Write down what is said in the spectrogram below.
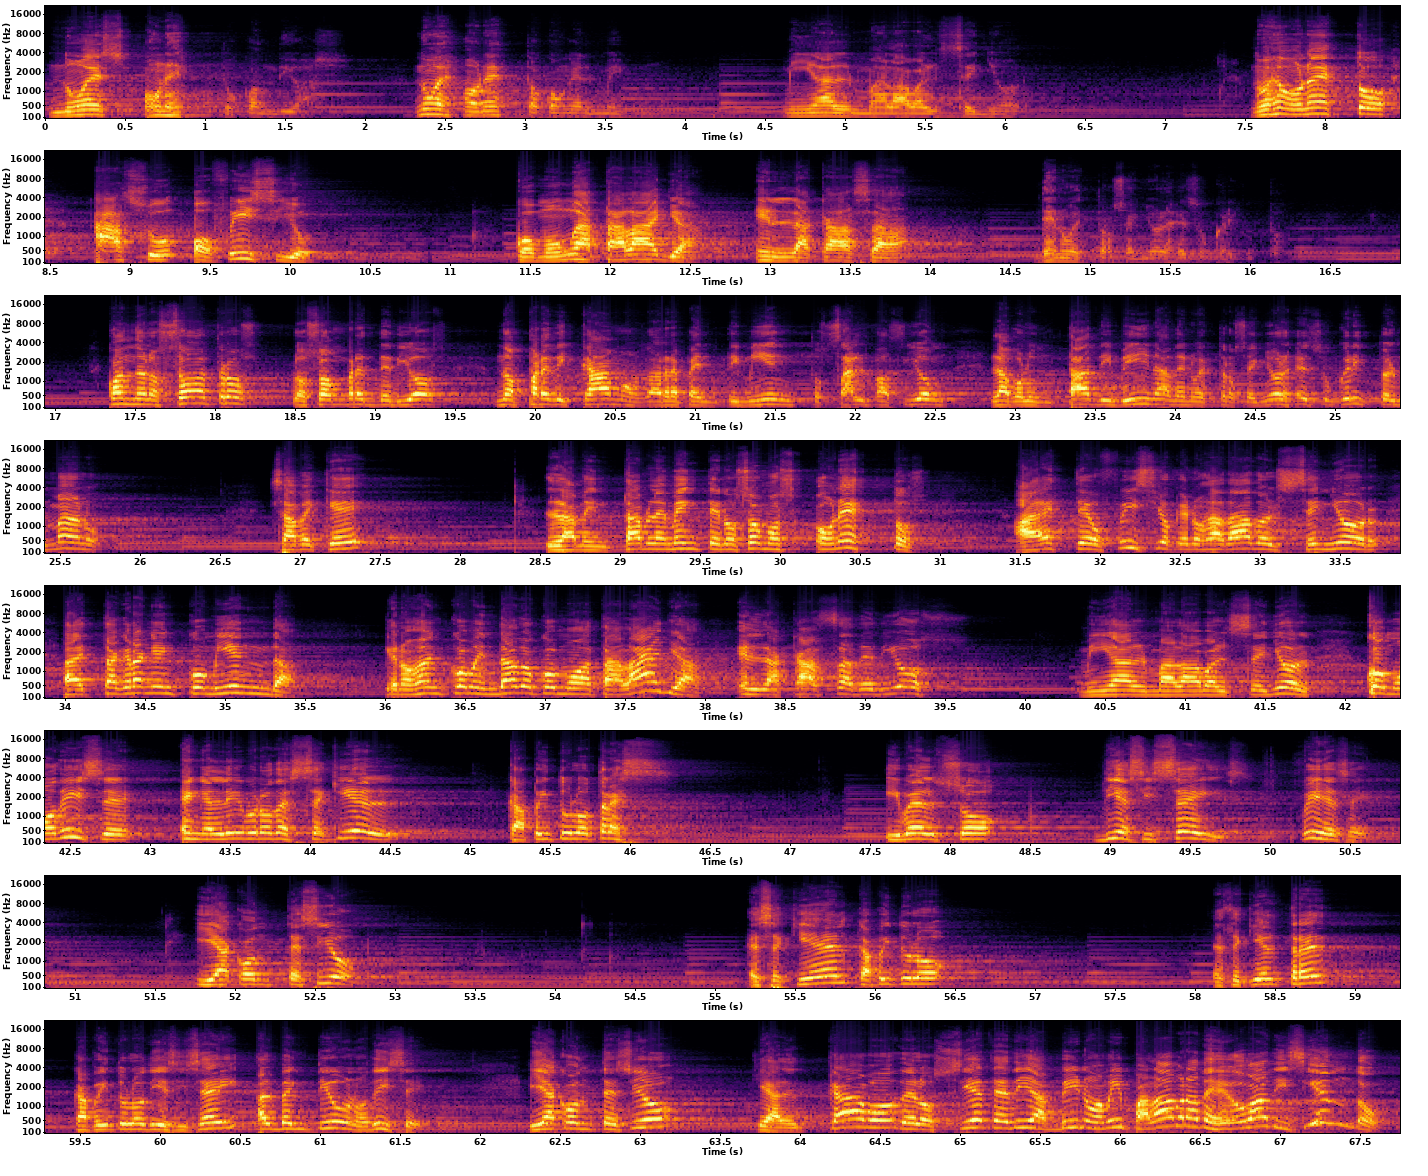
no es honesto con Dios, no es honesto con Él mismo. Mi alma alaba al Señor. No es honesto a su oficio como un atalaya en la casa de nuestro Señor Jesucristo. Cuando nosotros, los hombres de Dios, nos predicamos arrepentimiento, salvación, la voluntad divina de nuestro Señor Jesucristo, hermano, ¿sabe qué? Lamentablemente no somos honestos a este oficio que nos ha dado el Señor, a esta gran encomienda que nos ha encomendado como atalaya en la casa de Dios. Mi alma alaba al Señor como dice en el libro de Ezequiel, capítulo 3 y verso 16. Fíjese, y aconteció, Ezequiel capítulo, Ezequiel 3, capítulo 16 al 21, dice, y aconteció que al cabo de los siete días vino a mí palabra de Jehová diciendo,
